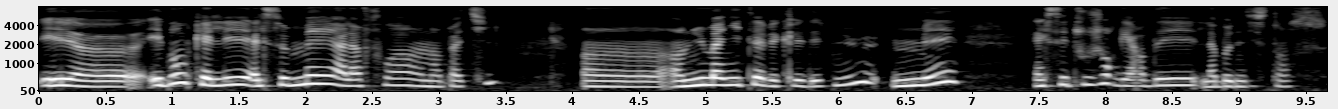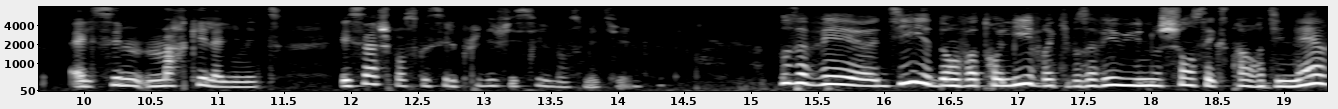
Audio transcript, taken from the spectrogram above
Et, euh, et, donc, elle, est, elle se met à la fois en empathie, en, en, humanité avec les détenus, mais elle sait toujours garder la bonne distance. Elle sait marquer la limite. Et ça, je pense que c'est le plus difficile dans ce métier. En fait. Vous avez dit dans votre livre que vous avez eu une chance extraordinaire,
